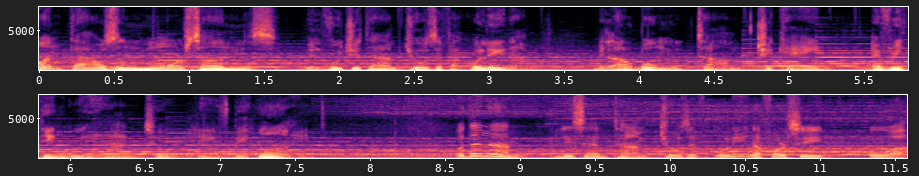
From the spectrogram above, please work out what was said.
One Thousand More Sons bil-vuċi ta' Joseph Aquilina mill-album ta' Chicane Everything We Had to Leave Behind. U dana l-isem ta' Joseph Aquilina forsi huwa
